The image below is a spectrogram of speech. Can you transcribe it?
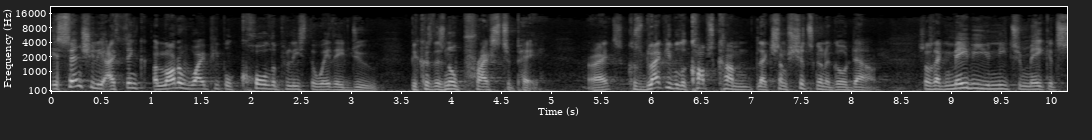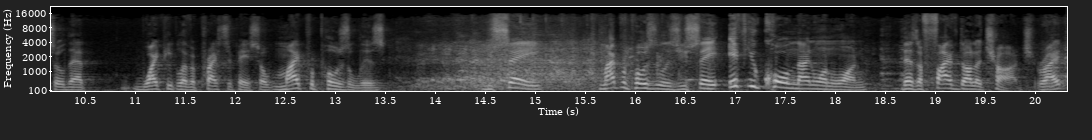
essentially, I think a lot of white people call the police the way they do because there's no price to pay, right? Because black people, the cops come, like some shit's gonna go down. So it's like maybe you need to make it so that white people have a price to pay. So my proposal is, you say, my proposal is you say, if you call 911, there's a $5 charge, right?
